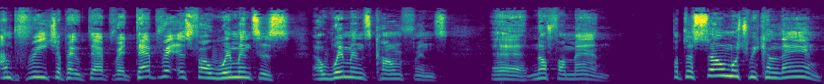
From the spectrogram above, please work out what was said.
and preach about Deborah. Deborah is for women's, a women's conference, uh, not for men. But there's so much we can learn.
